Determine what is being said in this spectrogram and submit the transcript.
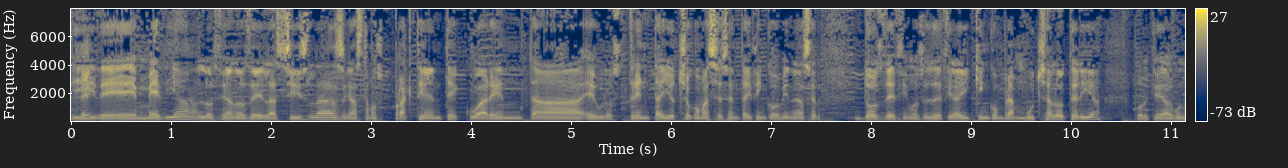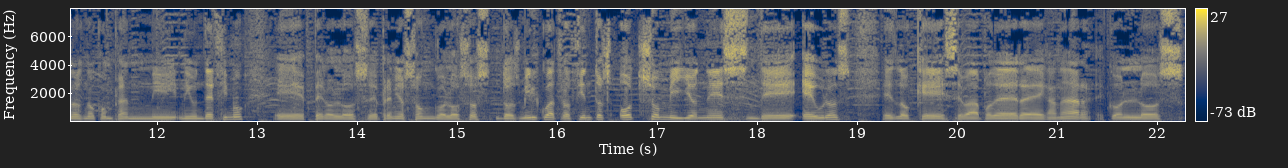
Y Sí. de media, los ciudadanos de las islas gastamos prácticamente 40 euros, 38,65. Vienen a ser dos décimos. Es decir, hay quien compra mucha lotería, porque algunos no compran ni, ni un décimo, eh, pero los eh, premios son golosos. 2.408 millones de euros es lo que se va a poder eh, ganar con los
